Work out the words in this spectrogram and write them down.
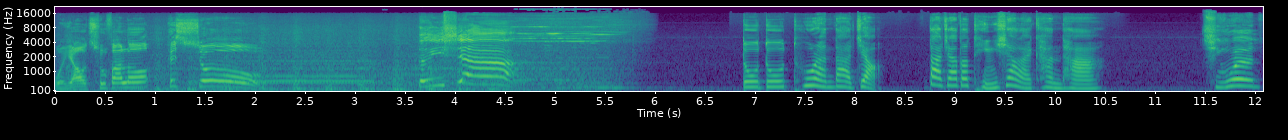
我要出发喽！嘿咻！等一下！嘟嘟突然大叫，大家都停下来看他。请问，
